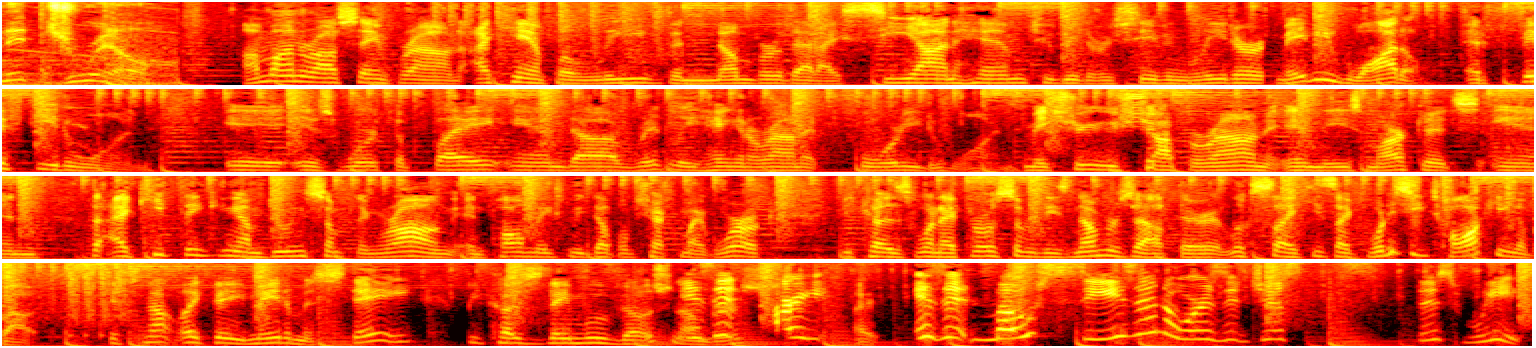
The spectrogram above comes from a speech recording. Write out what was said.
minute drill. Amon-Ra St. Brown. I can't believe the number that I see on him to be the receiving leader. Maybe Waddle at 50 to 1 is worth the play, and uh, Ridley hanging around at 40 to 1. Make sure you shop around in these markets. And I keep thinking I'm doing something wrong, and Paul makes me double check my work because when I throw some of these numbers out there, it looks like he's like, What is he talking about? It's not like they made a mistake because they moved those numbers. Is it, are you, I, is it most season, or is it just this week?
